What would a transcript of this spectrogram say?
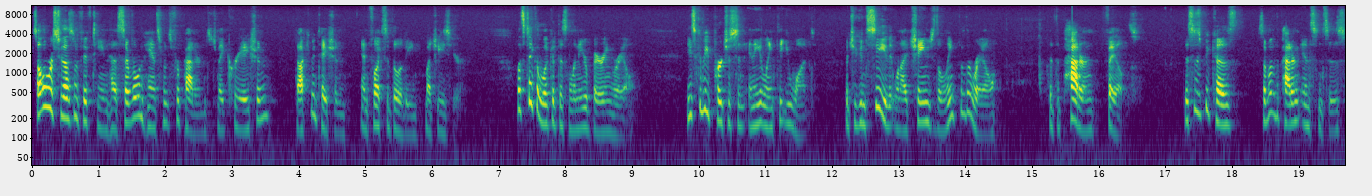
SOLIDWORKS 2015 has several enhancements for patterns to make creation, documentation, and flexibility much easier. Let's take a look at this linear bearing rail. These can be purchased in any length that you want, but you can see that when I change the length of the rail, that the pattern fails. This is because some of the pattern instances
